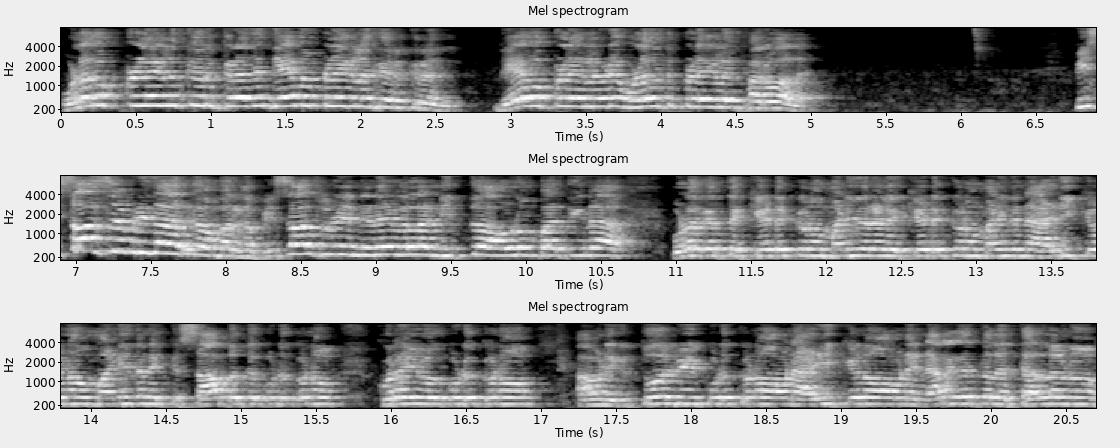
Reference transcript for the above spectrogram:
உலக பிள்ளைகளுக்கு இருக்கிறது தேவ பிள்ளைகளுக்கு இருக்கிறது. தேவ பிள்ளைகளை விட உலகத்து பிள்ளைகளுக்கு பரவாயில்ல. பிசாசு இப்படிதான் இருக்கான் பாருங்க. பிசாசுடைய நினைவுகள்லாம் நித்து அவனும் பார்த்தீங்கன்னா உலகத்தை கெடுக்கணும் மனிதர்களை கெடுக்கணும் மனிதனை அழிக்கணும் மனிதனுக்கு சாபத்தை கொடுக்கணும் குறைவை கொடுக்கணும் அவனுக்கு தோல்வியை கொடுக்கணும் அவனை அழிக்கணும் அவனை நரகத்துல தள்ளணும்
